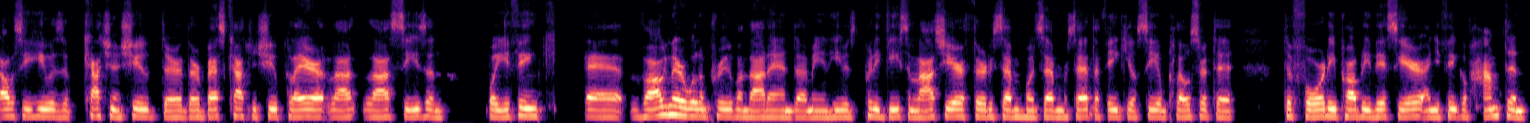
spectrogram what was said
obviously he was a catch and shoot, their their best catch and shoot player last last season. But you think uh, Wagner will improve on that end. I mean, he was pretty decent last year, 37.7%. I think you'll see him closer to to 40 probably this year. And you think of Hampton,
